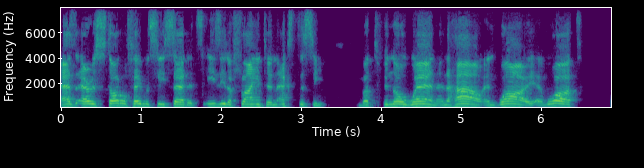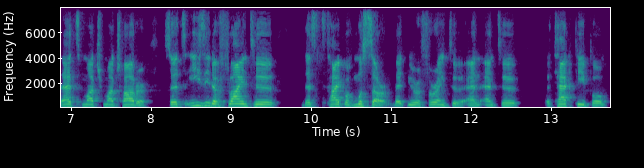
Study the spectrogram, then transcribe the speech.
as Aristotle famously said, it's easy to fly into an ecstasy, but to know when and how and why and what that's much, much harder. So it's easy to fly into this type of musar that you're referring to and, and to attack people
